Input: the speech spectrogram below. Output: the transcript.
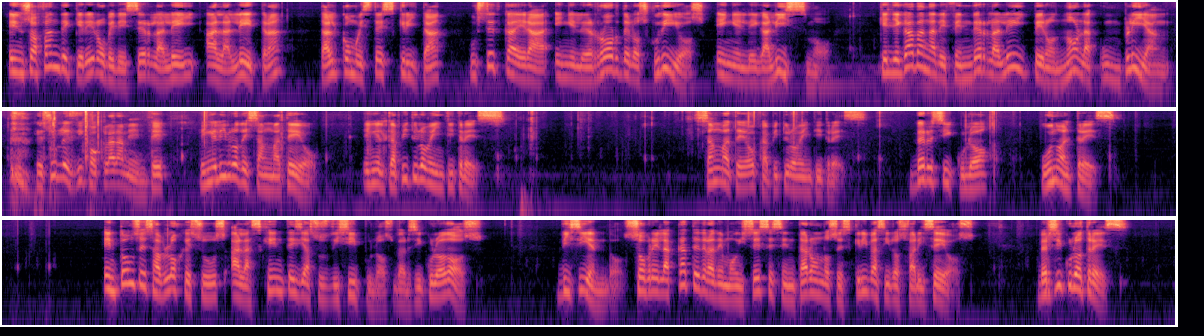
en su afán de querer obedecer la ley a la letra, tal como está escrita, usted caerá en el error de los judíos, en el legalismo, que llegaban a defender la ley pero no la cumplían. Jesús les dijo claramente en el libro de San Mateo, en el capítulo 23. San Mateo capítulo 23, versículo 1 al 3. Entonces habló Jesús a las gentes y a sus discípulos, versículo 2 diciendo, Sobre la cátedra de Moisés se sentaron los escribas y los fariseos. Versículo 3.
